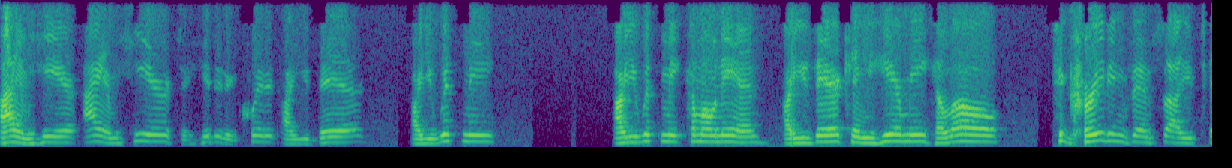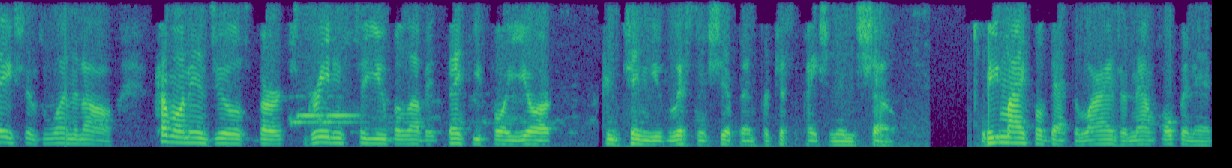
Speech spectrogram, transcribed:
I am here. I am here to hit it and quit it. Are you there? Are you with me? Are you with me? Come on in. Are you there? Can you hear me? Hello? Greetings and salutations, one and all. Come on in, Jules Birch. Greetings to you, beloved. Thank you for your continued listenership and participation in the show. Be mindful that the lines are now open at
